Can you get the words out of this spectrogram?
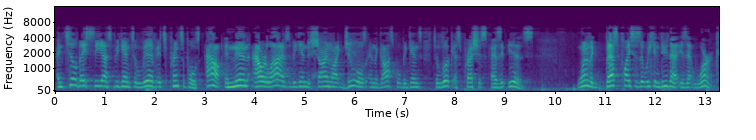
Until they see us begin to live its principles out, and then our lives begin to shine like jewels, and the gospel begins to look as precious as it is. One of the best places that we can do that is at work.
